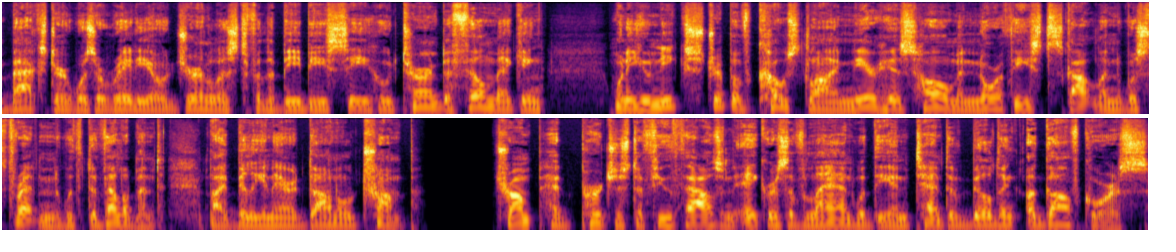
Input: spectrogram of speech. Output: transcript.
Baxter was a radio journalist for the BBC who turned to filmmaking when a unique strip of coastline near his home in northeast Scotland was threatened with development by billionaire Donald Trump. Trump had purchased a few thousand acres of land with the intent of building a golf course.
